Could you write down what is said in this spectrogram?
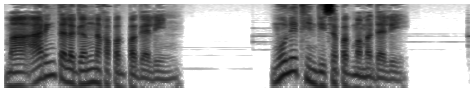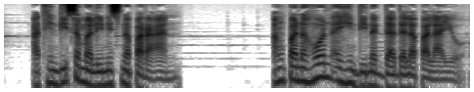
Maaaring talagang nakapagpagaling. Ngunit hindi sa pagmamadali. At hindi sa malinis na paraan. Ang panahon ay hindi nagdadala palayo.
